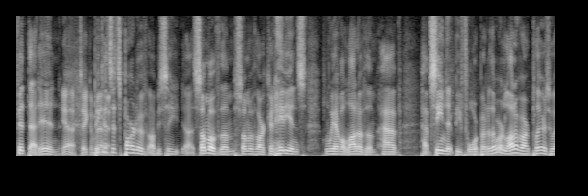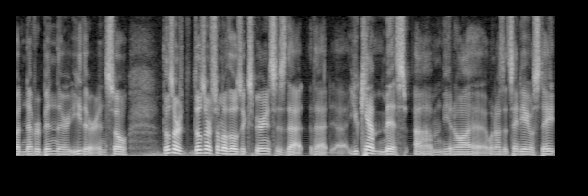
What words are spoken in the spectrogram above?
fit that in. Yeah, take a minute. because minute. it's part of obviously uh, some of them, some of our Canadians, we have a lot of them have have seen it before, but there were a lot of our players who had never been there either, and so those are those are some of those experiences that that uh, you can't miss. Um, you know, I, when I was at San Diego State,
